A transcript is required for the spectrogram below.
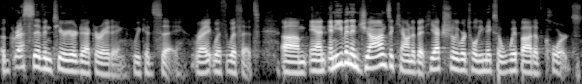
aggressive interior decorating, we could say, right, with, with it. Um, and, and even in John's account of it, he actually, we're told, he makes a whip out of cords.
